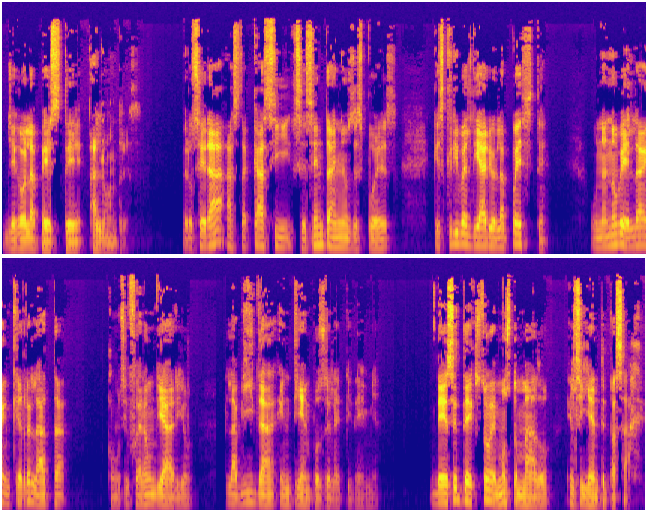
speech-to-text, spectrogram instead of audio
llegó la peste a Londres. Pero será hasta casi 60 años después que escriba el diario La peste, una novela en que relata, como si fuera un diario, la vida en tiempos de la epidemia. De ese texto hemos tomado el siguiente pasaje.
